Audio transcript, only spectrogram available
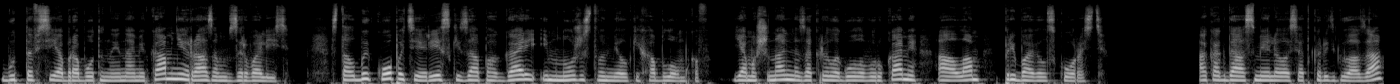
будто все обработанные нами камни разом взорвались. Столбы копоти, резкий запах гари и множество мелких обломков. Я машинально закрыла голову руками, а Алам прибавил скорость. А когда осмелилась открыть глаза,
